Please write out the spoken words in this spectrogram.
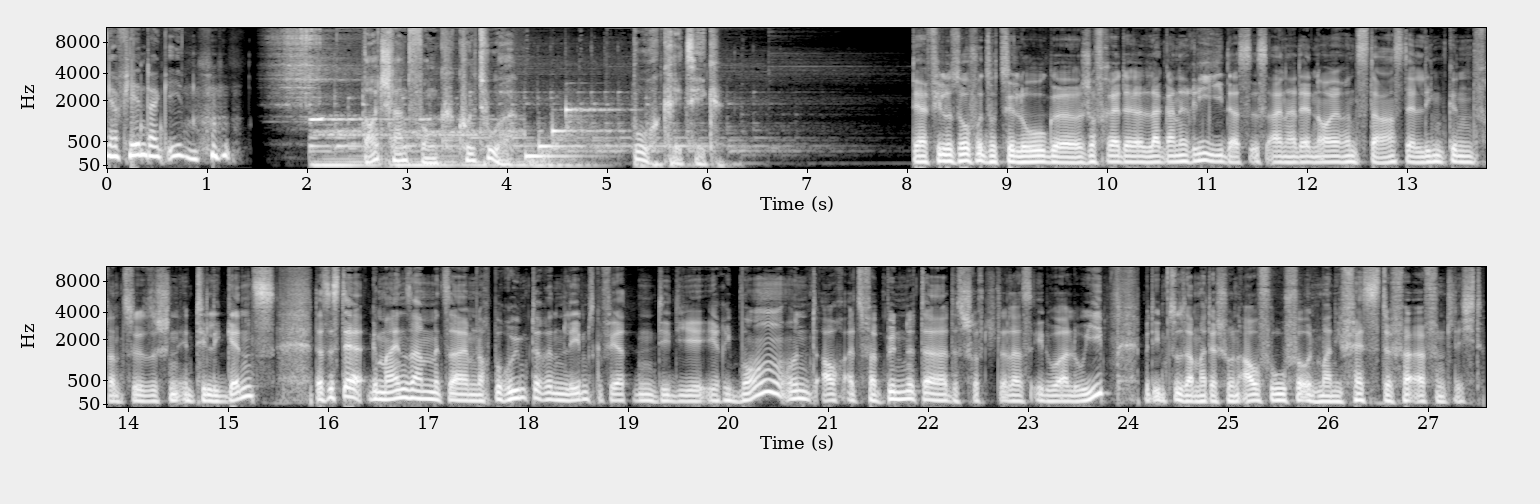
Ja, vielen Dank Ihnen. Deutschlandfunk Kultur Buchkritik Der Philosoph und Soziologe Geoffrey de Laganerie, das ist einer der neueren Stars der linken französischen Intelligenz. Das ist er gemeinsam mit seinem noch berühmteren Lebensgefährten Didier Eribon und auch als Verbündeter des Schriftstellers Edouard Louis. Mit ihm zusammen hat er schon Aufrufe und Manifeste veröffentlicht.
